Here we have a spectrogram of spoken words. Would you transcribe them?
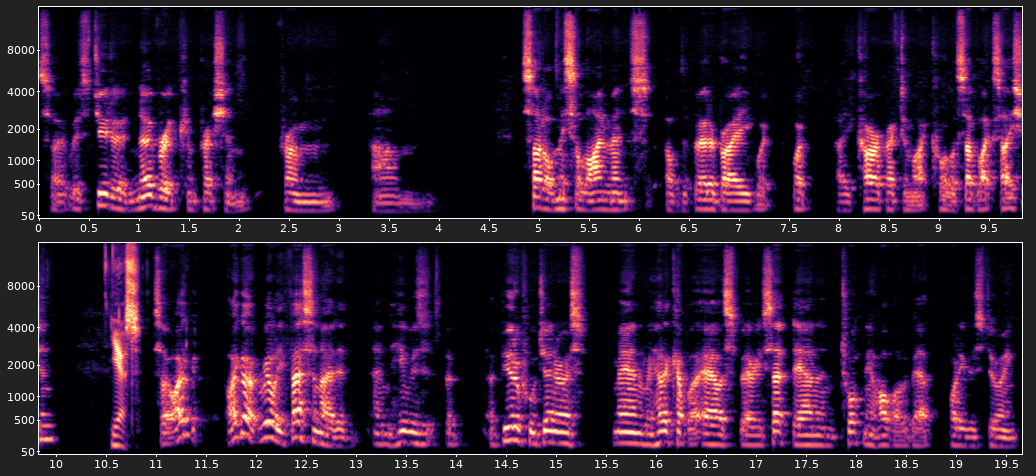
So it was due to nerve root compression from um, subtle misalignments of the vertebrae, what, what a chiropractor might call a subluxation. Yes. So I, I got really fascinated, and he was a, a beautiful, generous man. We had a couple of hours spare. He sat down and taught me a whole lot about what he was doing.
